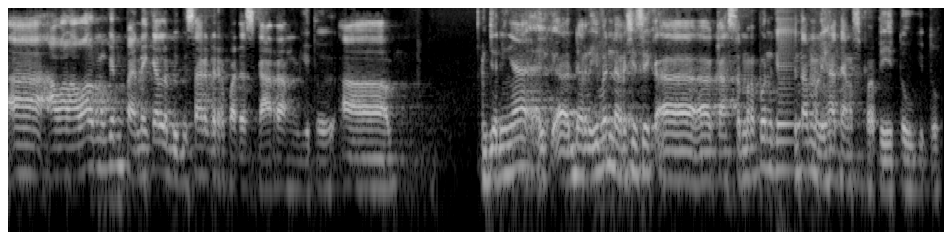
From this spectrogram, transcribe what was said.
uh, awal-awal mungkin paniknya lebih besar daripada sekarang gitu. Uh, jadinya dari even dari sisi uh, customer pun kita melihat yang seperti itu gitu.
